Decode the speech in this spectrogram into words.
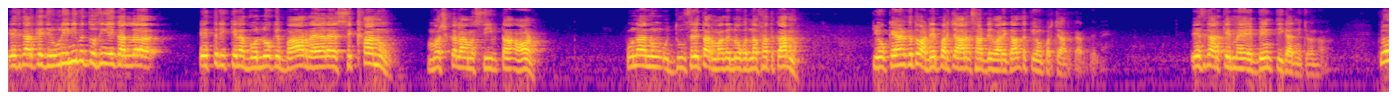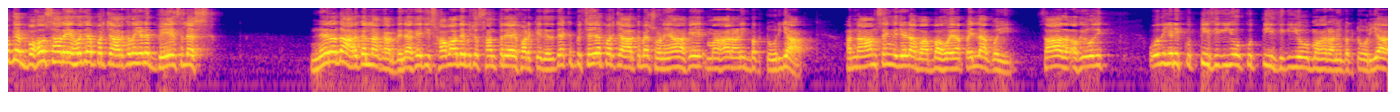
ਇਸ ਕਰਕੇ ਜ਼ਰੂਰੀ ਨਹੀਂ ਵੀ ਤੁਸੀਂ ਇਹ ਗੱਲ ਇਸ ਤਰੀਕੇ ਨਾਲ ਬੋਲੋ ਕਿ ਬਾਹਰ ਰਹਿ ਰਹੇ ਸਿੱਖਾਂ ਨੂੰ ਮੁਸ਼ਕਲਾਂ, ਮੁਸੀਬਤਾਂ ਆਉਣ। ਉਹਨਾਂ ਨੂੰ ਦੂਸਰੇ ਧਰਮਾਂ ਦੇ ਲੋਕ ਨਫ਼ਰਤ ਕਰਨ। ਕਿਉਂ ਕਹਿਣ ਕਿ ਤੁਹਾਡੇ ਪ੍ਰਚਾਰਕ ਸਾਡੇ ਬਾਰੇ ਗਲਤ ਕਿਉਂ ਪ੍ਰਚਾਰ ਕਰਦੇ ਨੇ? ਇਸ ਕਰਕੇ ਮੈਂ ਇਹ ਬੇਨਤੀ ਕਰਨੀ ਚਾਹੁੰਦਾ ਕਿਉਂਕਿ ਬਹੁਤ ਸਾਰੇ ਇਹੋ ਜਿਹੇ ਪ੍ਰਚਾਰਕ ਨੇ ਜਿਹੜੇ ਬੇਸਲੈਸ ਨਿਰਾਧਾਰ ਗੱਲਾਂ ਕਰਦੇ ਨੇ, ਆਖੇ ਜੀ ਸਭਾ ਦੇ ਵਿੱਚੋਂ ਸੰਤਰੇ ਆਏ ਫੜ ਕੇ ਦੇ ਦਿੱਤੇ। ਇੱਕ ਪਿੱਛੇ ਜਿਹਾ ਪ੍ਰਚਾਰਕ ਮੈਂ ਸੁਣਿਆ ਕਿ ਮਹਾਰਾਣੀ ਵਿਕਟੋਰੀਆ, ਹਰਨਾਮ ਸਿੰਘ ਜਿਹੜਾ ਬਾਬਾ ਹੋਇਆ ਪਹਿਲਾਂ ਕੋਈ ਸਾਧ ਅਖੇ ਉਹਦੀ ਉਹਦੀ ਜਿਹੜੀ ਕੁੱਤੀ ਸੀਗੀ, ਉਹ ਕੁੱਤੀ ਸੀਗੀ ਉਹ ਮਹਾਰਾਣੀ ਵਿਕਟੋਰੀਆ,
